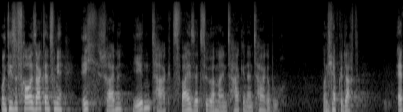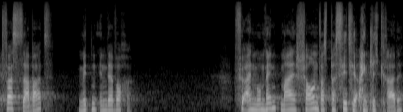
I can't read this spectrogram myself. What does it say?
Und diese Frau sagt dann zu mir, ich schreibe jeden Tag zwei Sätze über meinen Tag in ein Tagebuch. Und ich habe gedacht, etwas Sabbat mitten in der Woche. Für einen Moment mal schauen, was passiert hier eigentlich gerade.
